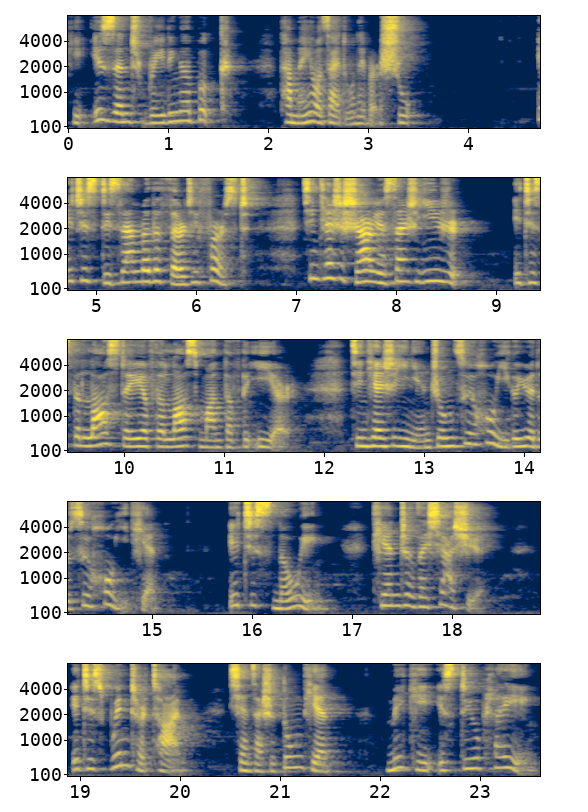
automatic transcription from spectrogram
He isn't reading a book. 他没有在读那本书。It is December the thirty-first. 今天是十二月三十一日。It is the last day of the last month of the year. 今天是一年中最后一个月的最后一天。It is snowing. 天正在下雪。It is winter time. 现在是冬天 ，Mickey is still playing。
